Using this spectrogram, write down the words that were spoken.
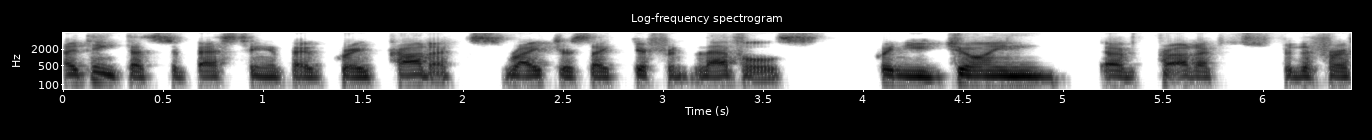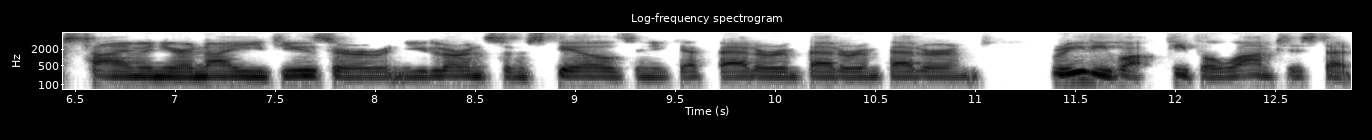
I think that's the best thing about great products, right? There's like different levels. When you join a product for the first time and you're a naive user and you learn some skills and you get better and better and better. And really what people want is that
